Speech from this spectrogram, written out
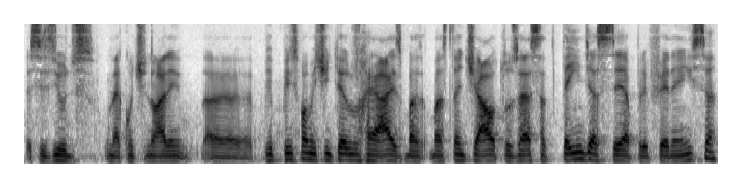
esses yields né, continuarem, uh, principalmente em termos reais, bastante altos, essa tende a ser a preferência.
